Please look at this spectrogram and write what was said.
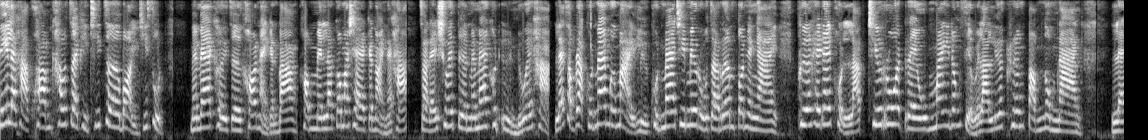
นี่แหละค่ะ ความเข้าใจผิดที่เจอบ่อยที่สุดแม่แม่เคยเจอข้อไหนกันบ้าง คอมเมนต์แล้วก็มาแชร์กันหน่อยนะคะ จะได้ช่วยเตือนแม่แม่คนอื่นด้วยค่ะ และสำหรับคุณแม่มือใหม่ หรือคุณแม่ที่ไม่รู้จะเริ่มต้นยังไง เพื่อให้ได้ผลลัพธ์ที่รวดเร็วไม่ต้องเสียเวลาเลือกเครื่องปั๊มนมนาน และ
